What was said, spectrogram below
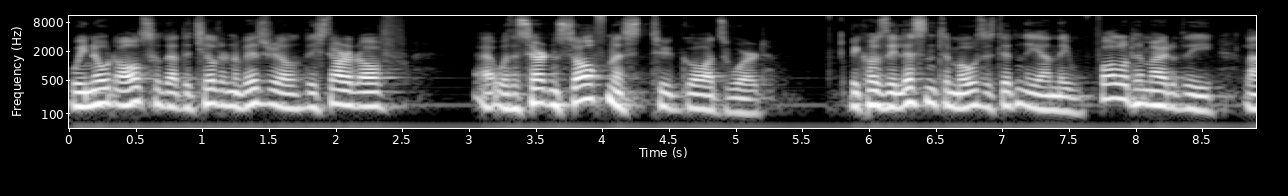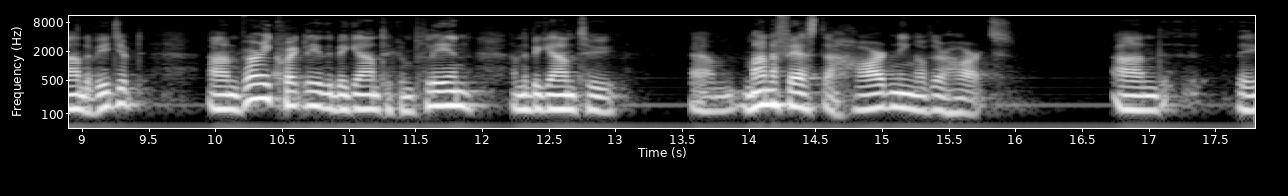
We note also that the children of Israel, they started off uh, with a certain softness to God's word because they listened to Moses, didn't they? And they followed him out of the land of Egypt. And very quickly they began to complain and they began to um, manifest a hardening of their hearts. And they,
